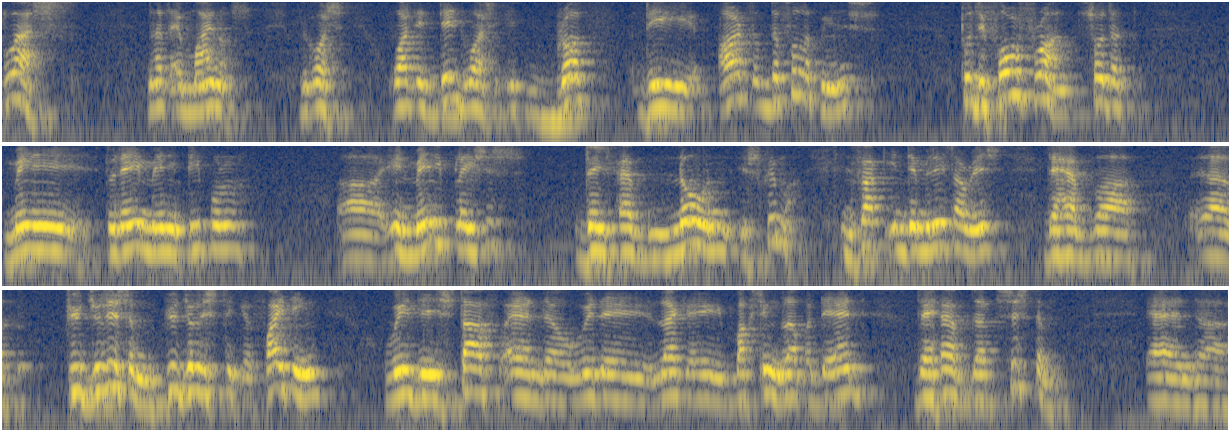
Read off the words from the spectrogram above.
plus, not a minus, because what it did was it brought the art of the Philippines to the forefront, so that many today many people uh, in many places they have known Eskrima. In fact, in the militaries, they have uh, uh, pugilism, pugilistic fighting with the staff and uh, with a like a boxing glove at the end. They have that system, and uh,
